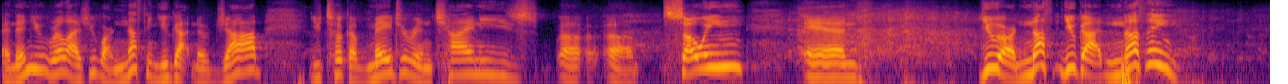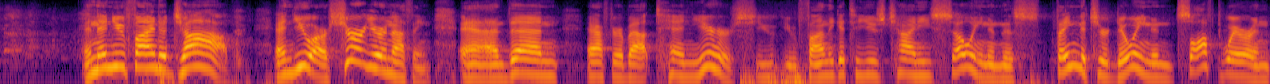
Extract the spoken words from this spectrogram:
And then you realize you are nothing. You got no job. You took a major in Chinese uh, uh, sewing, and you are nothing. You got nothing. And then you find a job, and you are sure you're nothing. And then after about 10 years, you, you finally get to use Chinese sewing in this thing that you're doing in software and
